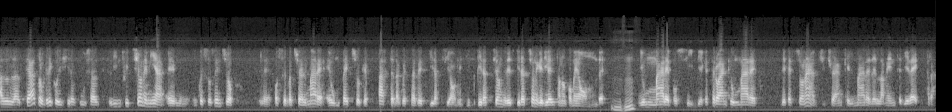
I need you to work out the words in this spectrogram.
al teatro greco di Siracusa l'intuizione mia ehm, in questo senso l'osservazione del mare è un pezzo che parte da questa respirazione, ispirazione ed espirazione che diventano come onde Mhm. di un mare possibile, che però è anche un mare dei personaggi, cioè anche il mare della mente di Elettra,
